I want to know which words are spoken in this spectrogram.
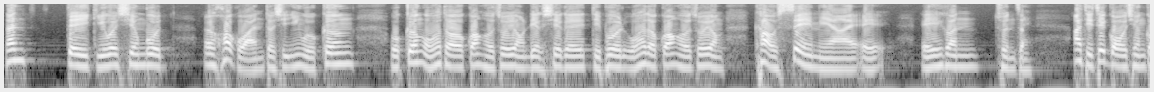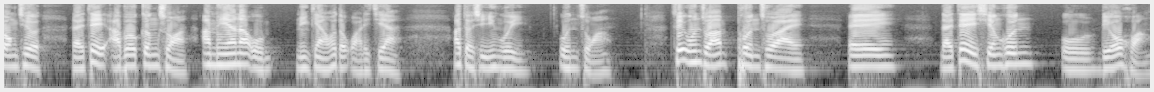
咱地球的生物呃发源，就是因为光有光有法度光合作用，绿色的植物有法度光合作用，较有生命的诶诶迄款存在。啊！伫这五千公尺内底也无光线，啊，咩啊？那有物件我都活伫遮，啊，就是因为温泉。这温泉喷出来，诶，内底成分有硫磺，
